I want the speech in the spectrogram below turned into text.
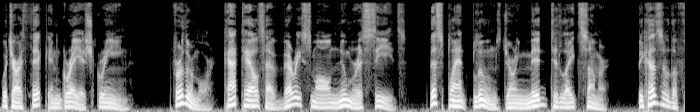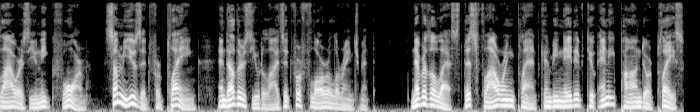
which are thick and grayish green. Furthermore, cattails have very small, numerous seeds. This plant blooms during mid to late summer. Because of the flower's unique form, some use it for playing and others utilize it for floral arrangement. Nevertheless, this flowering plant can be native to any pond or place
